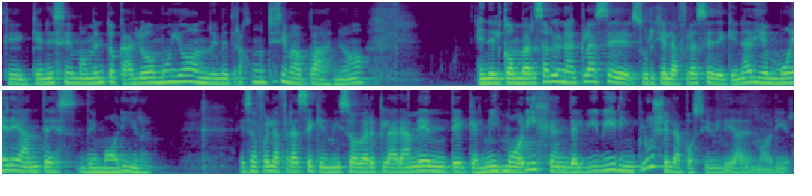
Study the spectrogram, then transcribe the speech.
que, en ese momento caló muy hondo y me trajo muchísima paz, ¿no? En el conversar de una clase surge la frase de que nadie muere antes de morir. Esa fue la frase que me hizo ver claramente que el mismo origen del vivir incluye la posibilidad de morir.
